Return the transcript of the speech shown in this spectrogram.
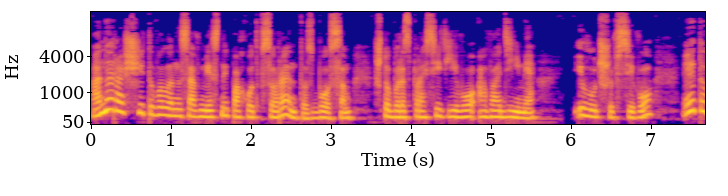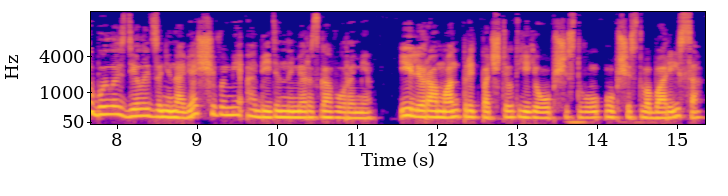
она рассчитывала на совместный поход в Соренто с боссом, чтобы расспросить его о Вадиме, и лучше всего это было сделать за ненавязчивыми обеденными разговорами. Или Роман предпочтет ее обществу общество Бориса.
